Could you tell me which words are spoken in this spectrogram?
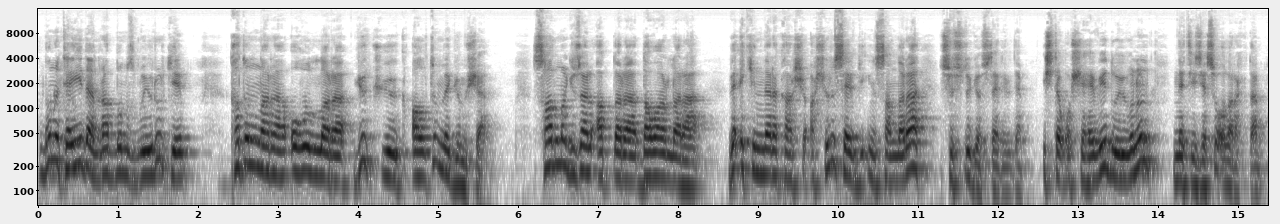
bunu teyiden Rabbimiz buyurur ki kadınlara, oğullara yük yük altın ve gümüşe, salma güzel atlara, davarlara ve ekinlere karşı aşırı sevgi insanlara süslü gösterildi. İşte o şehvi duygunun neticesi olarak da.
